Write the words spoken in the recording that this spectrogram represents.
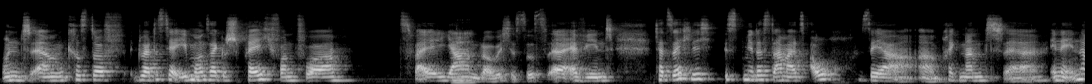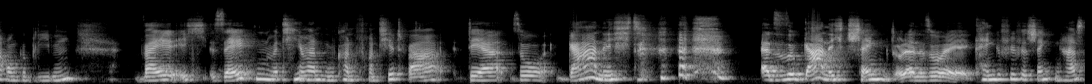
Und ähm, Christoph, du hattest ja eben unser Gespräch von vor zwei Jahren, glaube ich, ist es äh, erwähnt. Tatsächlich ist mir das damals auch sehr äh, prägnant äh, in Erinnerung geblieben, weil ich selten mit jemandem konfrontiert war, der so gar nicht also so gar nicht schenkt oder so äh, kein Gefühl fürs Schenken hat.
